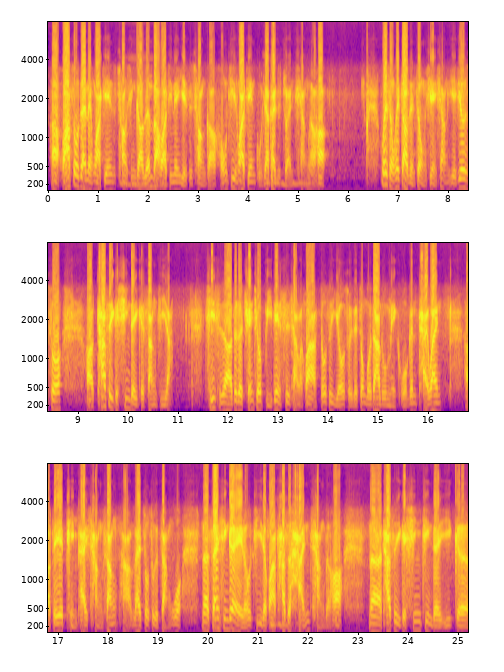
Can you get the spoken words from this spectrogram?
啊，华硕在内的话，今天是创新高；人保的话，今天也是创高；宏基的话，今天股价开始转强了哈。为什么会造成这种现象？也就是说，啊，它是一个新的一个商机啊。其实啊，这个全球笔电市场的话，都是由所谓的中国大陆、美国跟台湾啊这些品牌厂商啊来做出个掌握。那三星跟 LG 的话，它是韩厂的哈，那它是一个新进的一个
